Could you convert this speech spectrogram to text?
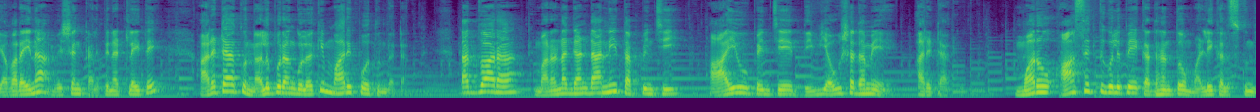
ఎవరైనా విషం కలిపినట్లయితే అరిటాకు నలుపు రంగులోకి మారిపోతుందట. తద్వారా మరణగండాన్ని తప్పించి ఆయువు పెంచే దివ్య ఔషధమే అరిటాకు. మరో ఆసక్తి గొలిపే కథనంతో మళ్ళీ కలుసుకుందాం.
